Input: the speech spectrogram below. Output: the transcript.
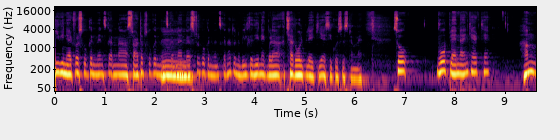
T V networks کو کنوینس کرنا اسٹارٹ اپس کو کنوینس کرنا انویسٹر کو کنوینس کرنا تو نبیل قدیر نے ایک بڑا اچھا رول پلے کیا اسی کو سسٹم میں۔ سو وہ پلان نائن کے ہیڈ تھے۔ ہم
